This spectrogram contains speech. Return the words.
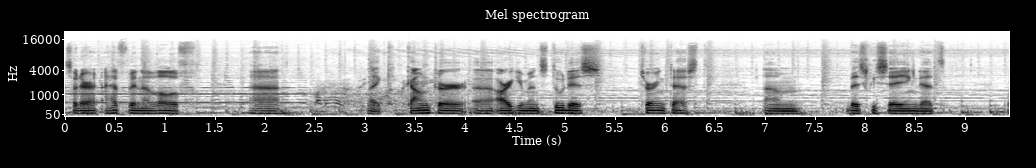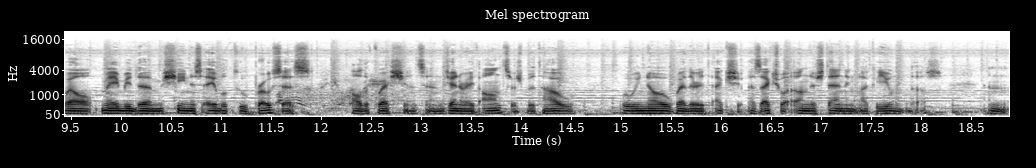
so there have been a lot of uh, like counter uh, arguments to this Turing test, um, basically saying that well maybe the machine is able to process all the questions and generate answers, but how will we know whether it actually has actual understanding like a human does? And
